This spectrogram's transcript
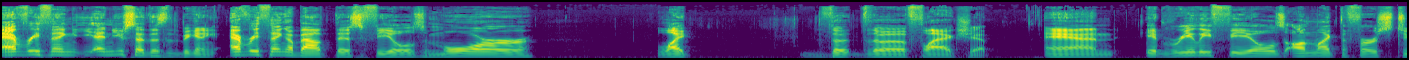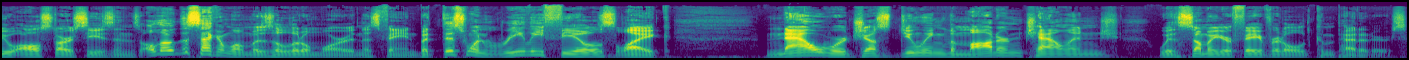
everything and you said this at the beginning, everything about this feels more like the the flagship. And it really feels unlike the first two All Star seasons, although the second one was a little more in this vein, but this one really feels like now we're just doing the modern challenge with some of your favorite old competitors.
